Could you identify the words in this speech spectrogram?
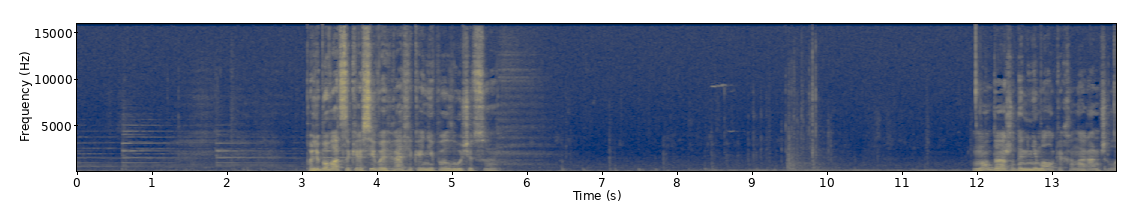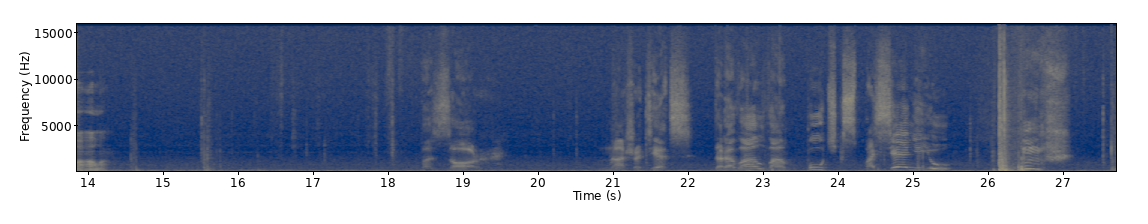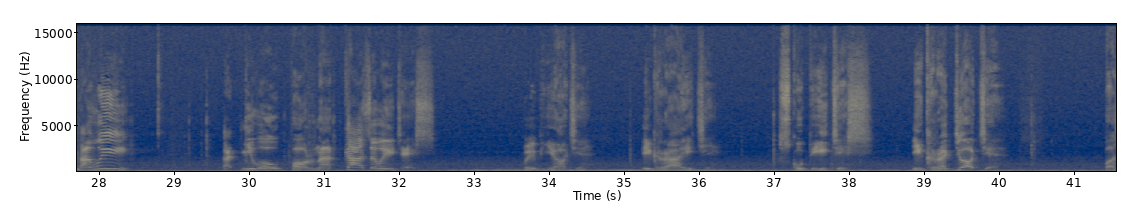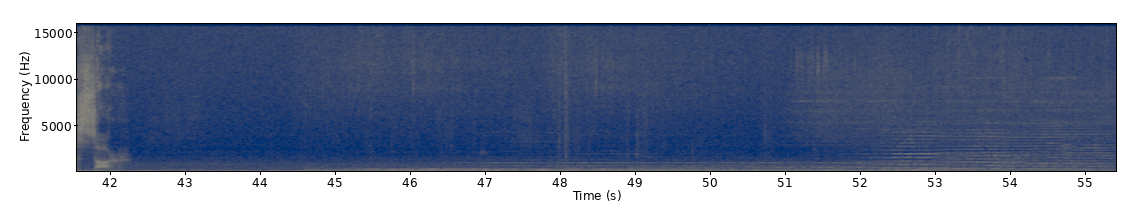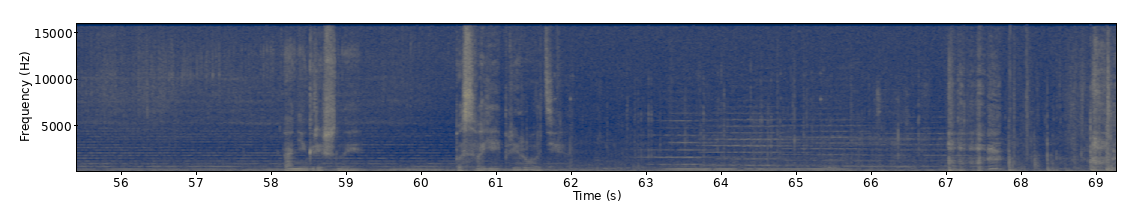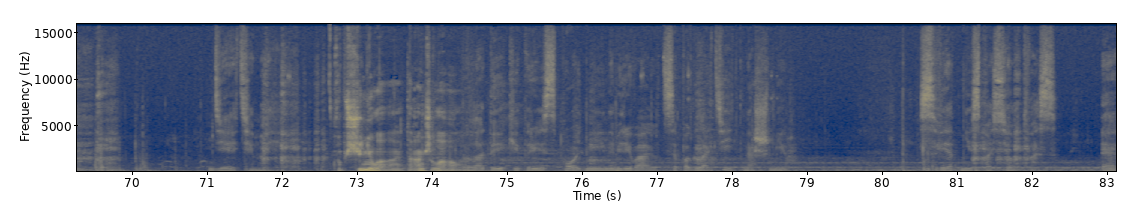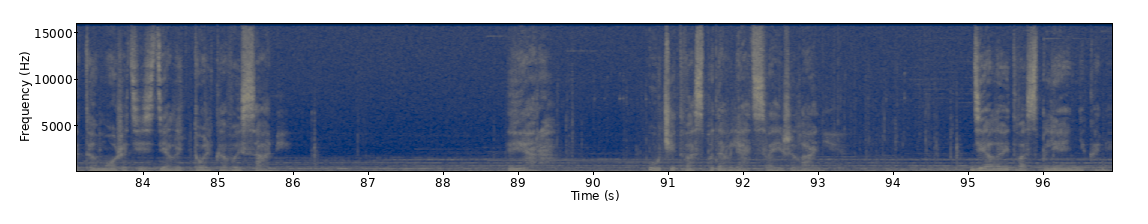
Полюбоваться красивой графикой не получится. Даже на минималках она раньше лагала. Позор! Наш отец даровал вам путь к спасению. А вы от него упорно отказываетесь. Вы пьете, играете, скупитесь и крадете. Позор! Они грешны по своей природе. Дети мои, Вообще не лагает, а раньше лагала. владыки преисподней намереваются поглотить наш мир. Свет не спасет вас. Это можете сделать только вы сами. Вера учит вас подавлять свои желания, делает вас пленниками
